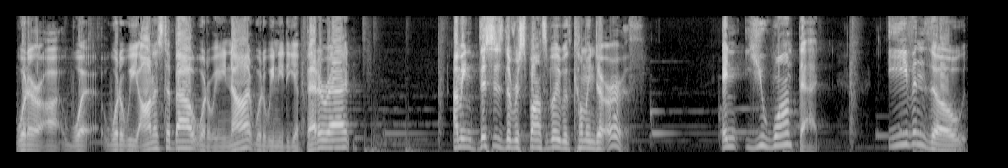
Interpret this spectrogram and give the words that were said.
What are uh, what what are we honest about? What are we not? What do we need to get better at? I mean, this is the responsibility with coming to earth. And you want that. Even though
